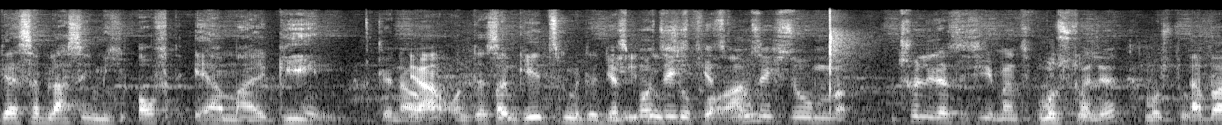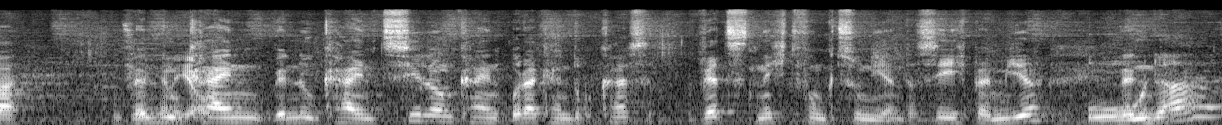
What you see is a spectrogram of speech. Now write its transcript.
deshalb lasse ich mich oft eher mal gehen. Genau. Ja, und deshalb geht es mit der Jetzt Diät nicht ich, so jetzt voran. muss ich so, entschuldige, dass ich jemand Musst du, falle, musst du. aber wenn du, kein, wenn du kein Ziel und kein, oder keinen Druck hast, wird es nicht funktionieren. Das sehe ich bei mir. Oder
